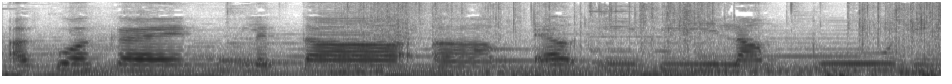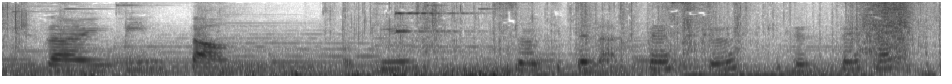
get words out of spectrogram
aku akan letak um, LED lampu design bintang. Okay, so kita nak test ke? Kita test lah.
